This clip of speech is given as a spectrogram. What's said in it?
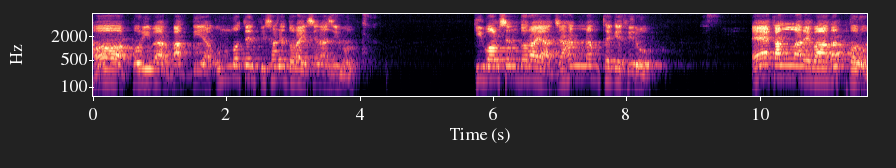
ঘর, পরিবার বাদ দিয়া উন্মতের পিছনে দৌড়াইছেন আজীবন। কি বলছেন দৌড়ায়া জাহান্নাম থেকে ফিরো। এক আল্লাহর এবাদত করো।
